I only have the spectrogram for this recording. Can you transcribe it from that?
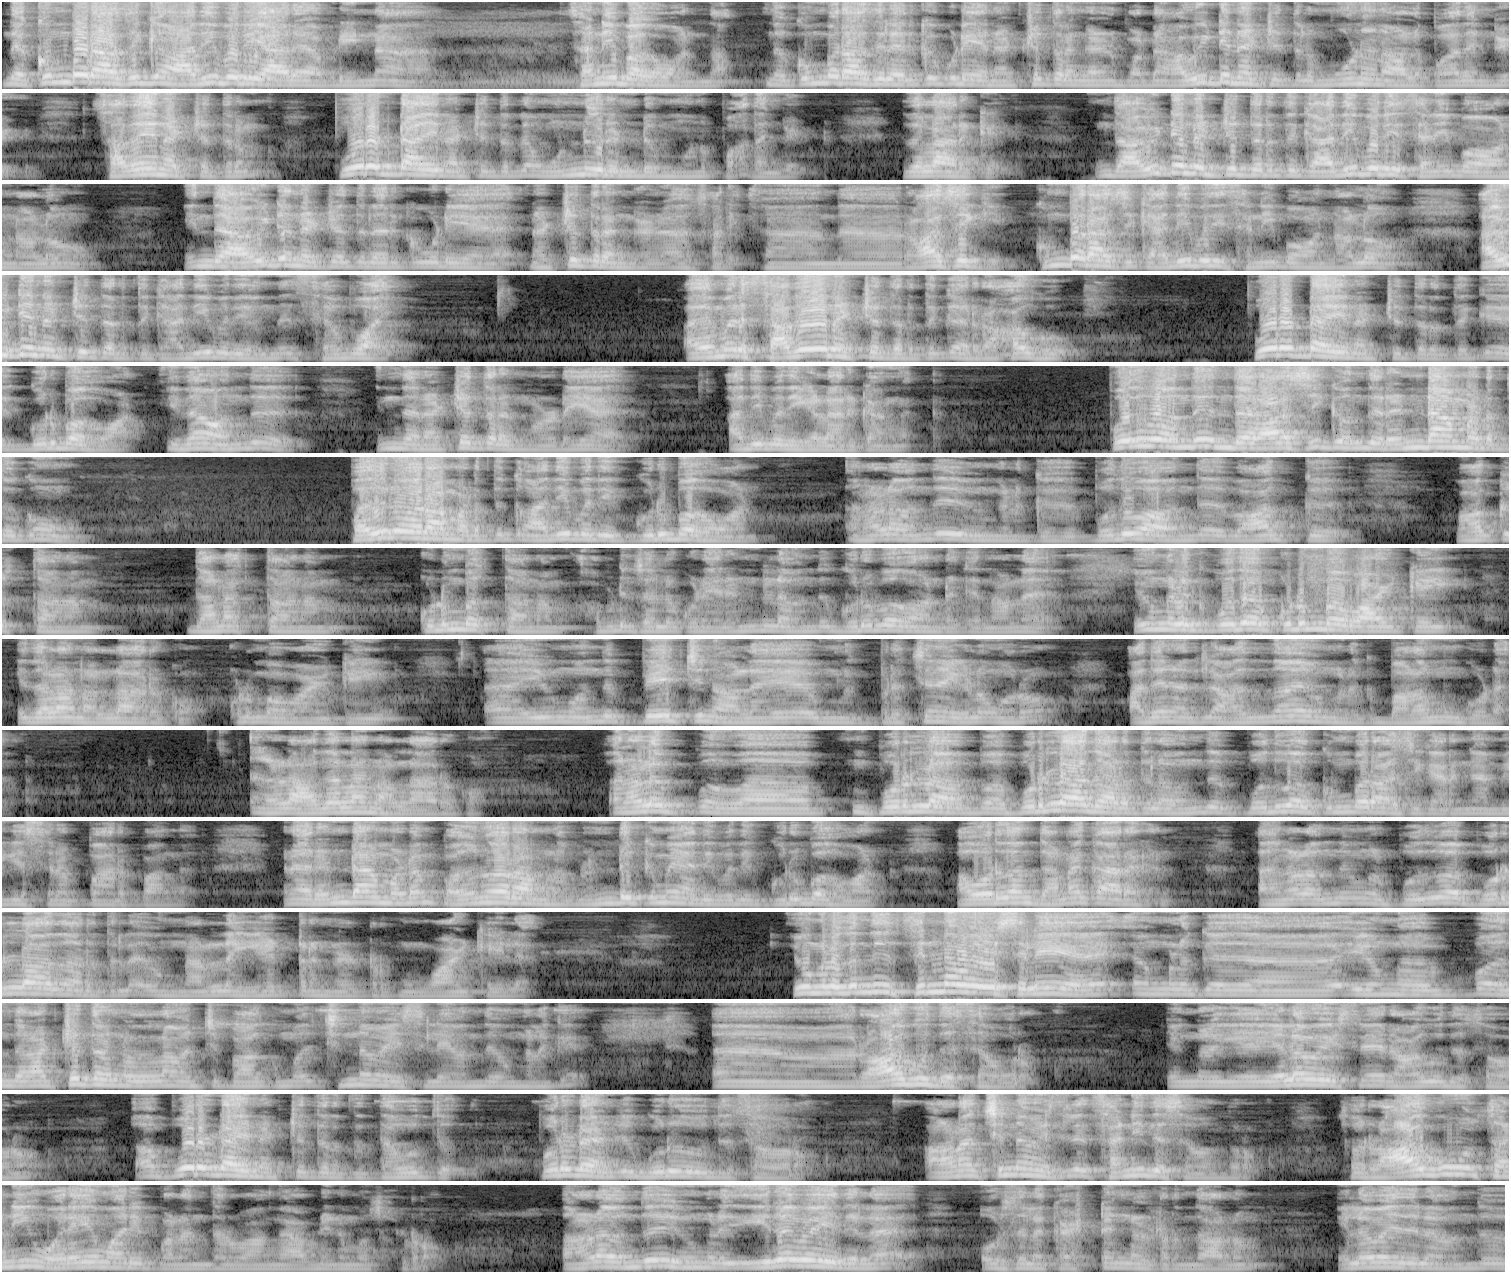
இந்த கும்பராசிக்கும் அதிபதி யார் அப்படின்னா சனி பகவான் தான். இந்த கும்பராசியில் இருக்கக்கூடிய நட்சத்திரங்கள்னு பார்த்தா அவிட்டு நட்சத்திரம் மூணு நாலு பாதங்கள் சதய நட்சத்திரம் பூரட்டாதி நட்சத்திரத்தில் ஒன்று ரெண்டு மூணு பாதங்கள். இதெல்லாம் இருக்குது இந்த அவிட்ட நட்சத்திரத்துக்கு அதிபதி சனி பகவான்னாலும் இந்த அவிட்ட நட்சத்திரத்தில் இருக்கக்கூடிய நட்சத்திரங்கள் சாரி அந்த ராசிக்கு கும்ப ராசிக்கு அதிபதி சனி பகவான்னாலும் அவிட்ட நட்சத்திரத்துக்கு அதிபதி வந்து செவ்வாய். அதே மாதிரி சதய நட்சத்திரத்துக்கு ராகு பூரட்டாய நட்சத்திரத்துக்கு குரு பகவான். இதான் வந்து இந்த நட்சத்திரங்களுடைய அதிபதிகளாக இருக்காங்க. பொதுவாக வந்து இந்த ராசிக்கு வந்து ரெண்டாம் இடத்துக்கும் பதினோராம் இடத்துக்கும் அதிபதி குரு பகவான். அதனால் வந்து இவங்களுக்கு பொதுவாக வந்து வாக்கு வாக்குஸ்தானம் தனஸ்தானம் குடும்பஸ்தானம் அப்படின்னு சொல்லக்கூடிய ரெண்டில் வந்து குரு பகவான் இருக்கிறதுனால இவங்களுக்கு பொதுவாக குடும்ப வாழ்க்கை இதெல்லாம் நல்லா இருக்கும். குடும்ப வாழ்க்கை இவங்க வந்து பேச்சினாலே உங்களுக்கு பிரச்சனைகளும் வரும். அதே நேரத்தில் அதுதான் இவங்களுக்கு பலமும் கூட. அதனால் அதெல்லாம் நல்லா இருக்கும். அதனால் பொருளா பொருளாதாரத்தில் வந்து பொதுவாக கும்பராசிக்காரங்க மிக சிறப்பாக இருப்பாங்க. ஏன்னா ரெண்டாம் இடம் பதினோராம் இடம் ரெண்டுக்குமே அதிபதி குரு பகவான். அவர் தான் தனக்காரகன் அதனால் வந்து இவங்க பொதுவாக பொருளாதாரத்தில் இவங்க நல்ல ஏற்றங்கள் இருக்கும் வாழ்க்கையில். இவங்களுக்கு வந்து சின்ன வயசுலேயே இவங்களுக்கு இவங்க இப்போ இந்த நட்சத்திரங்கள்லாம் வச்சு பார்க்கும்போது சின்ன வயசுலேயே வந்து இவங்களுக்கு ராகு தசை வரும். எங்களுக்கு இள வயசுலேயே ராகு தசை வரும். பூரடாய் நட்சத்திரத்தை தவிர்த்து புரடாய் வந்து குரு தசை வரும். ஆனால் சின்ன வயசுலேயே சனி தசை வந்துடும் ஸோ ராகுவும் சனியும் ஒரே மாதிரி பலன் தருவாங்க அப்படின்னு நம்ம சொல்கிறோம் அதனால் வந்து இவங்களுக்கு இள வயதில் ஒரு சில கஷ்டங்கள் இருந்தாலும் இள வயதில் வந்து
